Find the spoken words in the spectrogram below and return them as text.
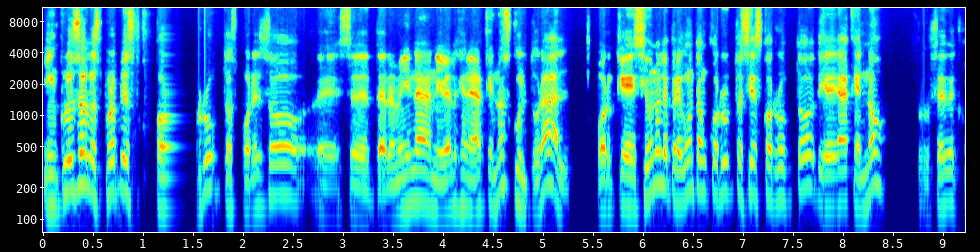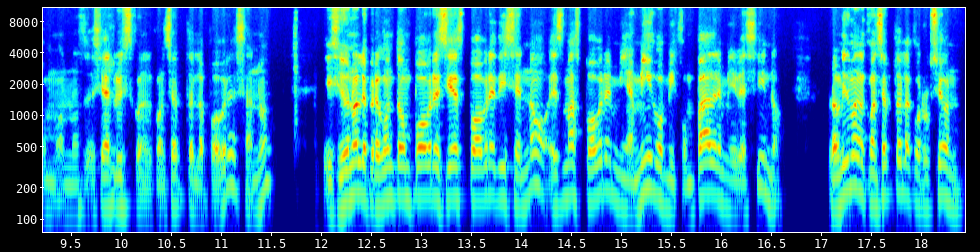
Incluso los propios corruptos, por eso eh, se determina a nivel general que no es cultural, porque si uno le pregunta a un corrupto si es corrupto, dirá que no. Sucede como nos decía Luis con el concepto de la pobreza, ¿no? Y si uno le pregunta a un pobre si es pobre, dice, no, es más pobre mi amigo, mi compadre, mi vecino. Lo mismo en el concepto de la corrupción.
